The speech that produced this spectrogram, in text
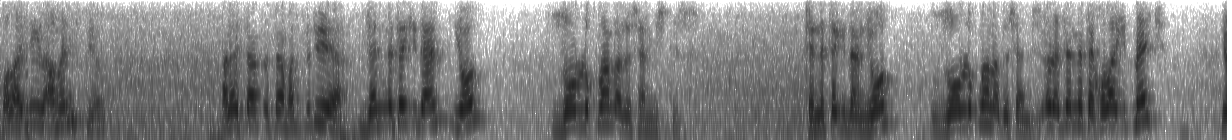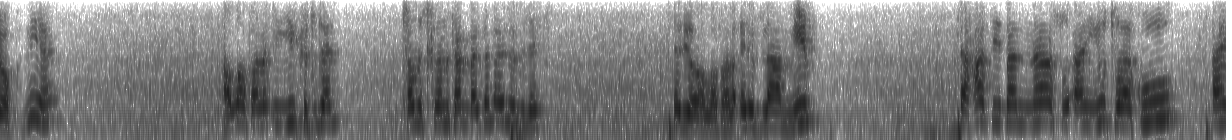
kolay değil. Amel istiyor. Aleyhisselatü Vesselam hadise diyor ya cennete giden yol zorluklarla döşenmiştir. Cennete giden yol zorluklarla döşenmiştir. Öyle cennete kolay gitmek yok. Niye? allah Teala iyi kötüden çalışkanı tembelden ayırabilecek. Ne diyor allah Teala? Elif, lam, mim اَحَسِبَ النَّاسُ اَنْ يُتْرَكُوا اَنْ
